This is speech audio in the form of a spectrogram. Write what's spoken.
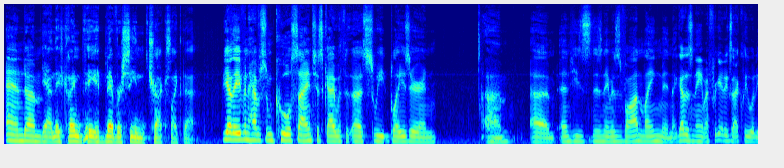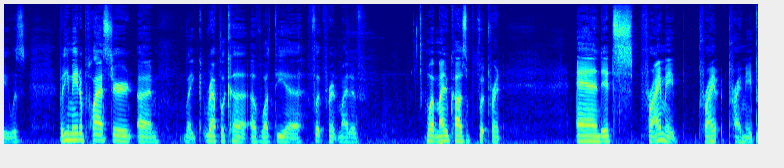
And um, Yeah, and they claimed they had never seen tracks like that. yeah, they even have some cool scientist guy with a sweet blazer and um, um and he's his name is Von Langman. I got his name. I forget exactly what he was, but he made a plaster um like replica of what the uh, footprint might have what might have caused the footprint. And it's primate pri- primate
